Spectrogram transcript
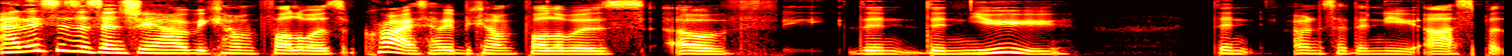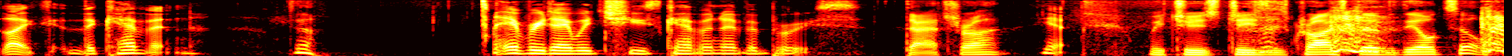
And this is essentially how we become followers of Christ. How we become followers of the the new, the I want to say the new us, but like the Kevin. Every day we choose Kevin over Bruce. That's right. Yeah. We choose Jesus Christ over the old self.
